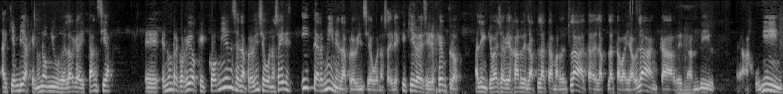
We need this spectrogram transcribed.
a quien viaje en un ómnibus de larga distancia eh, en un recorrido que comience en la provincia de Buenos Aires y termine en la provincia de Buenos Aires. ¿Qué quiero decir? Ejemplos, alguien que vaya a viajar de La Plata a Mar del Plata, de La Plata a Bahía Blanca, de Tandil a Junín,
